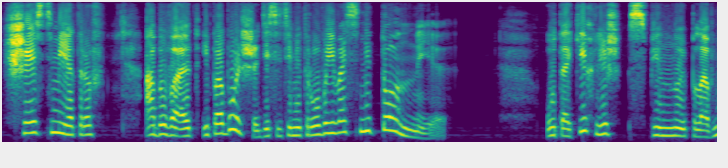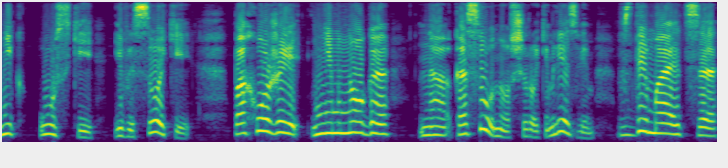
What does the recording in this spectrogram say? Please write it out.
6 метров, а бывают и побольше, десятиметровые и восьмитонные. У таких лишь спинной плавник узкий и высокий, похожий немного на косу, но с широким лезвием, вздымается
